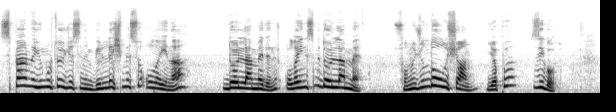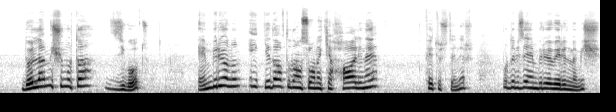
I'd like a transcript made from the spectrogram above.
Sperm ve yumurta hücresinin birleşmesi olayına döllenme denir. Olayın ismi döllenme. Sonucunda oluşan yapı zigot. Döllenmiş yumurta zigot. Embriyonun ilk 7 haftadan sonraki haline fetüs denir. Burada bize embriyo verilmemiş.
